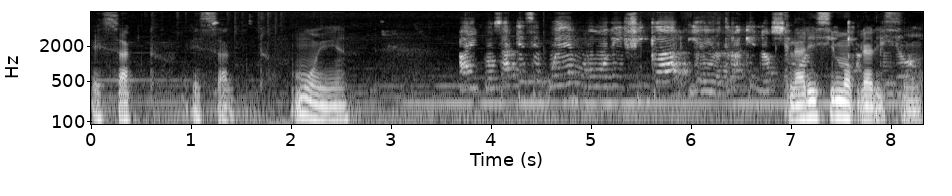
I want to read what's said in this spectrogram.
Exacto, exacto. Muy bien. Hay cosas que se pueden modificar y hay otras que no se Clarísimo, clarísimo.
